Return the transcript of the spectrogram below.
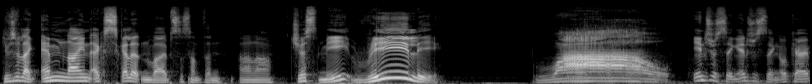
Gives you like M9X skeleton vibes or something. I don't know. Just me? Really? Wow. Interesting, interesting. Okay.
